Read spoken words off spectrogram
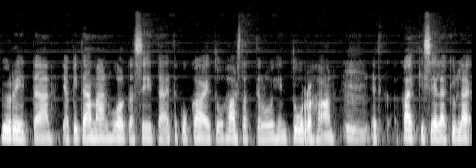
pyritään ja pitämään huolta siitä, että kukaan ei tule haastatteluihin turhaan. Mm. Että kaikki siellä kyllä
